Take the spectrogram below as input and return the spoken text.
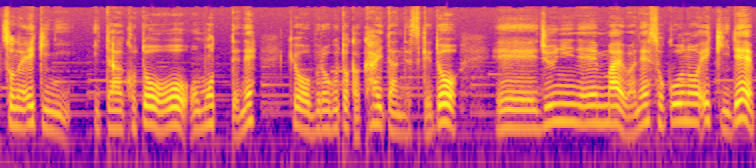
その駅にいたことを思ってね今日ブログとか書いたんですけど、えー、12年前はねそこの駅で、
